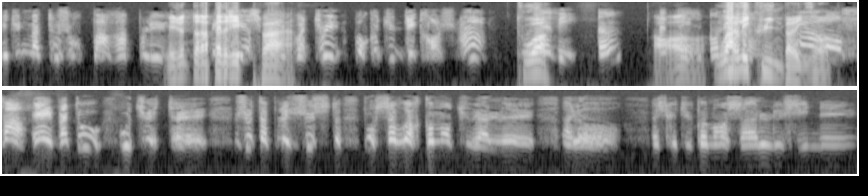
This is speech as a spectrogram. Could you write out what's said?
et tu ne m'as toujours pas rappelé. Mais je ne te rappellerai Mais qui pas. que je dois tuer pour que tu te décroches, hein? Toi. Vous avez un Oh. appel Ou Harley absence. Quinn, par Ah, exemple. enfin, hé, Batou, où tu étais Je t'appelais juste pour savoir comment tu allais. Alors, est-ce que tu commences à halluciner?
